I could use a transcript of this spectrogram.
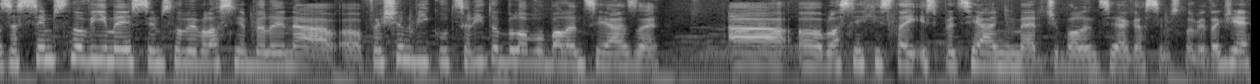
se Simpsonovými. Simpsonovi vlastně byli na Fashion Weeku, celý to bylo v Balenciaga Balenciáze a uh, vlastně chystají i speciální merch Balenciaga Simpsonovi. Takže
